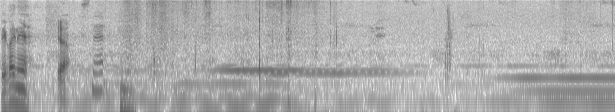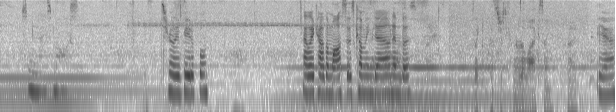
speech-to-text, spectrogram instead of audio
내가 nice moss. It's really beautiful. I like how the moss is coming down and the. It's like it's just kind of relaxing, right? Yeah.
